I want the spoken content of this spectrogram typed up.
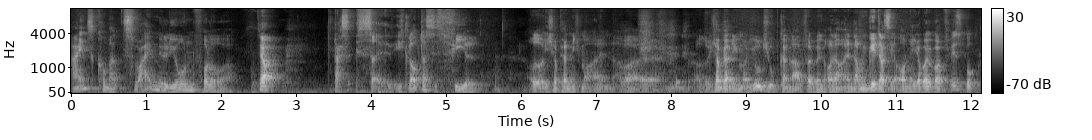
1,2 Millionen Follower. Ja. Das ist, äh, ich glaube, das ist viel. Also ich habe ja nicht mal einen, aber äh, also ich habe ja nicht mal einen YouTube-Kanal, fällt mir gerade ein. Darum geht das ja auch nicht. Aber über Facebook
